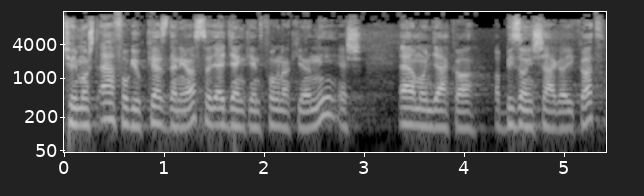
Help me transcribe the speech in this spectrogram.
Úgyhogy most el fogjuk kezdeni azt, hogy egyenként fognak jönni, és elmondják a, a bizonyságaikat.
